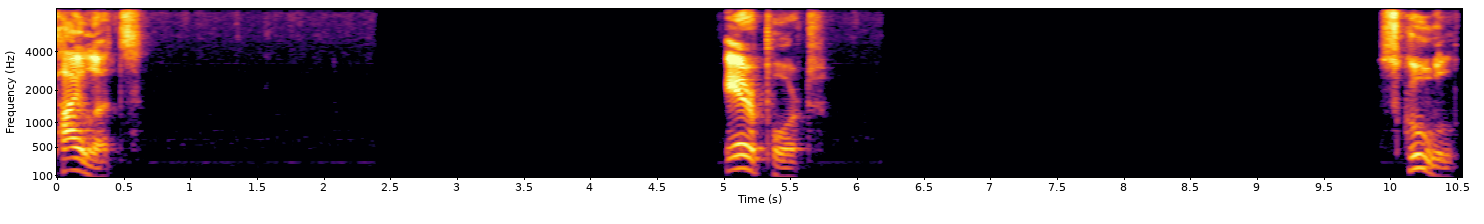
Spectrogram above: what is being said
Pilot. Airport. School.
